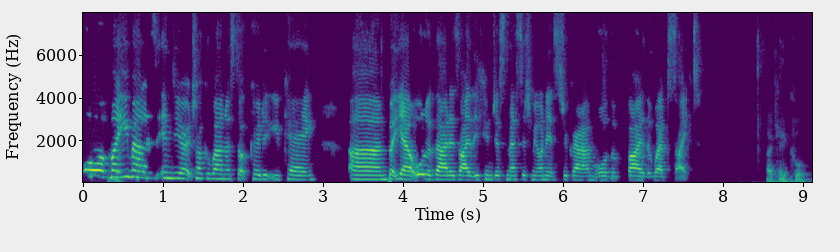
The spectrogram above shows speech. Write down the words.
or my email is india at chocowellness.co.uk. Um, but yeah, all of that is either you can just message me on Instagram or the via the website. Okay, cool.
